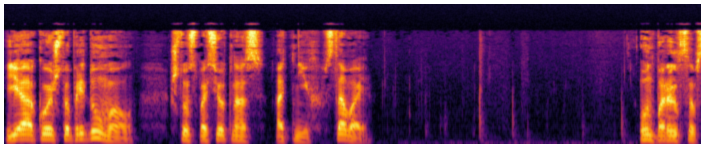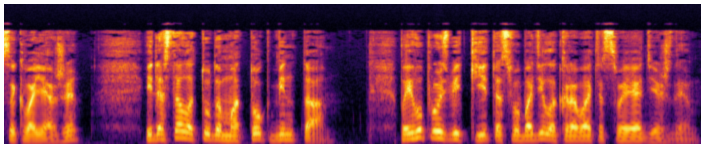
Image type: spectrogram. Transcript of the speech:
Я кое-что придумал, что спасет нас от них. Вставай. Он порылся в саквояже и достал оттуда моток бинта. По его просьбе Кит освободила кровать от своей одежды.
